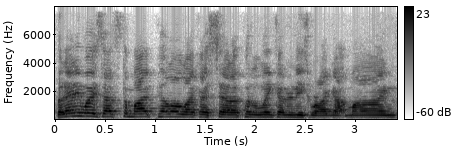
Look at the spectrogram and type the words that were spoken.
But anyways, that's the My Pillow. Like I said, I put a link underneath where I got mine.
